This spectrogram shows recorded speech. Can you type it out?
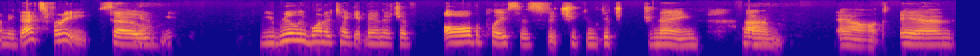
I mean that's free. So yeah you really want to take advantage of all the places that you can get your name um, out. And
